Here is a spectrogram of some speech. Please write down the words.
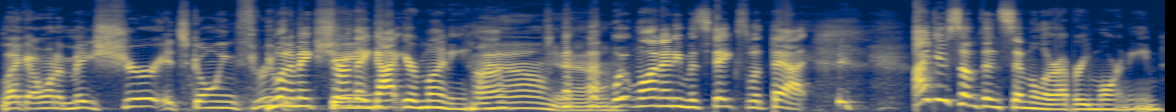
Like, I want to make sure it's going through. You want to make sure they got your money, huh? Well, yeah. Wouldn't want any mistakes with that. I do something similar every morning.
